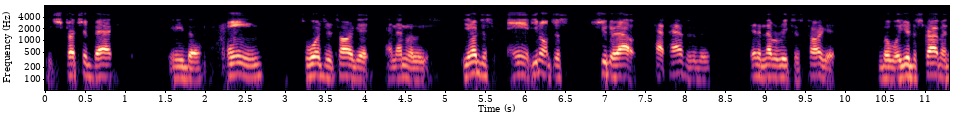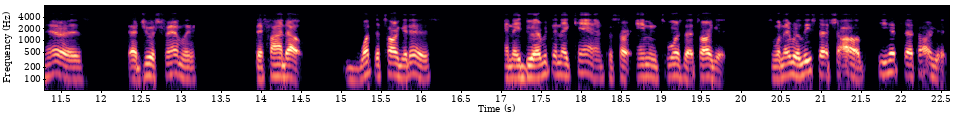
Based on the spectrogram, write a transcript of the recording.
you stretch it back. You need to aim towards your target and then release. You don't just aim. You don't just shoot it out haphazardly. It'll never reach its target. But what you're describing here is that Jewish family. They find out what the target is, and they do everything they can to start aiming towards that target. So when they release that child, he hits that target.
